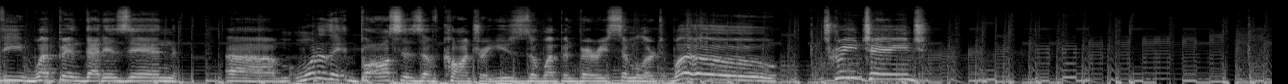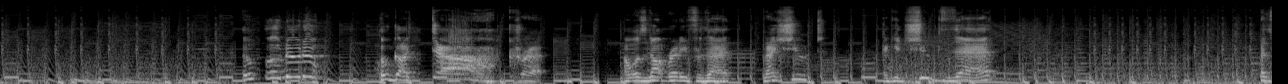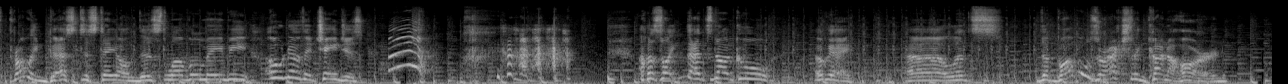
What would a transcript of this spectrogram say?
the weapon that is in um, one of the bosses of Contra uses a weapon very similar to. Whoa! Screen change. Oh, oh no no! Oh god! Ah, crap! I was not ready for that. Can I shoot? I can shoot that. It's probably best to stay on this level, maybe. Oh no, that changes. I was like, that's not cool. Okay, uh, let's. The bubbles are actually kind of hard.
